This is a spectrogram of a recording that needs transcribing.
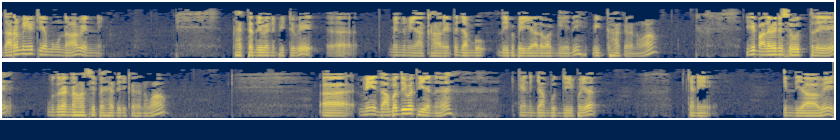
ධර්මයට යමු වුණා වෙන්නේ. 72 වෙනි පිටුවේ මෙන්න මේ ආකාරයට ජම්බු දීප පෙయ్యාල වගේදී විග්‍රහ කරනවා. ඒකේ පළවෙනි සූත්‍රයේ බුදුරණවහන්සේ පැහැදිලි කරනවා මේ දඹදිව තියෙන කියන්නේ ජම්බුද්වීපය කියන්නේ ඉන්දියාවේ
